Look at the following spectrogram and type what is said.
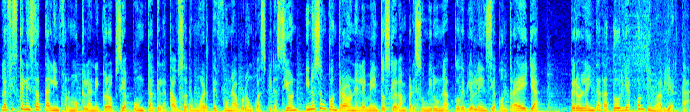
La Fiscalía Estatal informó que la necropsia apunta que la causa de muerte fue una broncoaspiración y no se encontraron elementos que hagan presumir un acto de violencia contra ella, pero la indagatoria continúa abierta.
